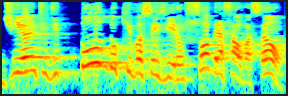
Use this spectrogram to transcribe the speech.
Diante de tudo que vocês viram sobre a salvação,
